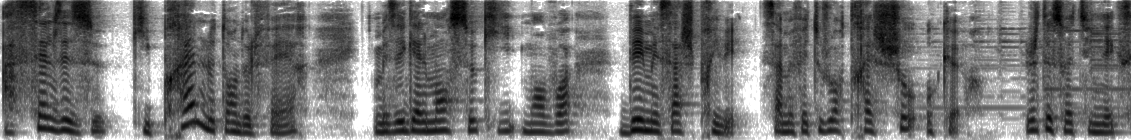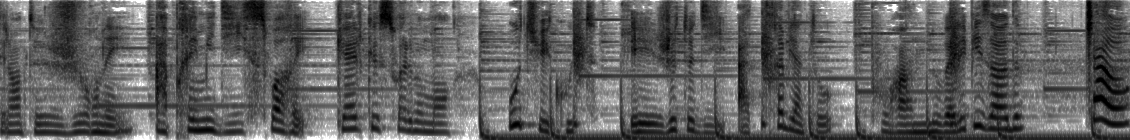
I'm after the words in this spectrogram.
à celles et ceux qui prennent le temps de le faire, mais également ceux qui m'envoient des messages privés. Ça me fait toujours très chaud au cœur. Je te souhaite une excellente journée, après-midi, soirée, quel que soit le moment où tu écoutes, et je te dis à très bientôt pour un nouvel épisode. Ciao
